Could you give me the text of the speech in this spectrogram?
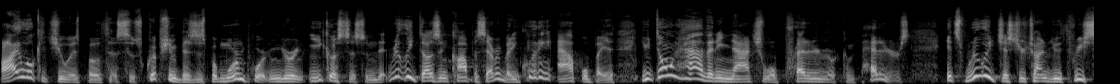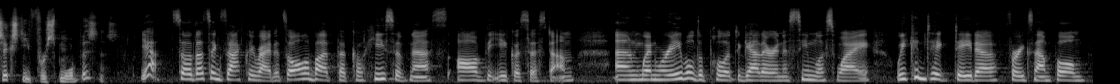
I look at you as both a subscription business, but more important, you're an ecosystem that really does encompass everybody, including Apple Pay. You don't have any natural predator competitors. It's really just you're trying to do 360 for small business. Yeah, so that's exactly right. It's all about the cohesiveness of the ecosystem. And when we're able to pull it together in a seamless way, we can take data, for example,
